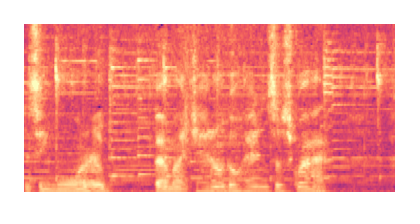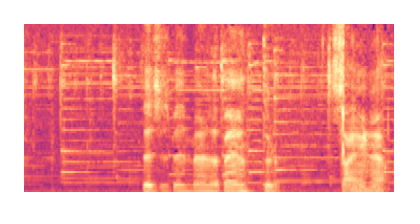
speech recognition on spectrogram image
to see more about my channel, go ahead and subscribe. This has been Man of the Panther. Signing out.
